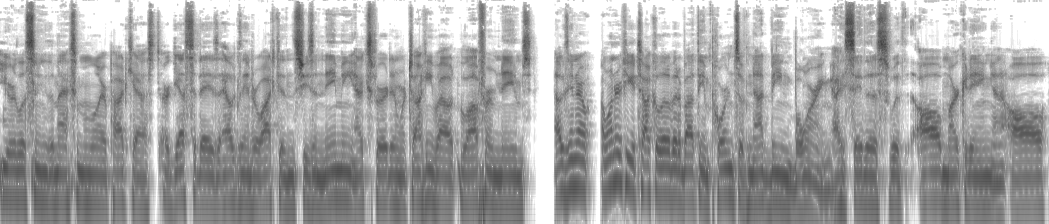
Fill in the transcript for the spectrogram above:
You're listening to the Maximum Lawyer Podcast. Our guest today is Alexandra Watkins. She's a naming expert, and we're talking about law firm names. Alexandra, I wonder if you could talk a little bit about the importance of not being boring. I say this with all marketing and all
